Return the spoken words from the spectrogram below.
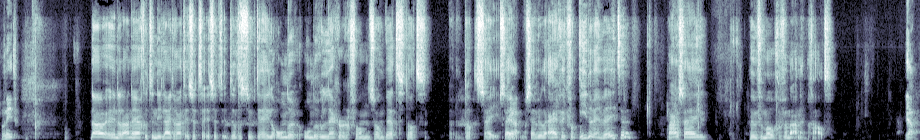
Of niet? Nou, inderdaad. Nou ja, goed, in die leidraad is het, is het dat is natuurlijk de hele onder, onderlegger van zo'n wet. Dat dat zij, zij, ja. zij willen eigenlijk van iedereen weten waar zij hun vermogen vandaan hebben gehaald. Ja,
